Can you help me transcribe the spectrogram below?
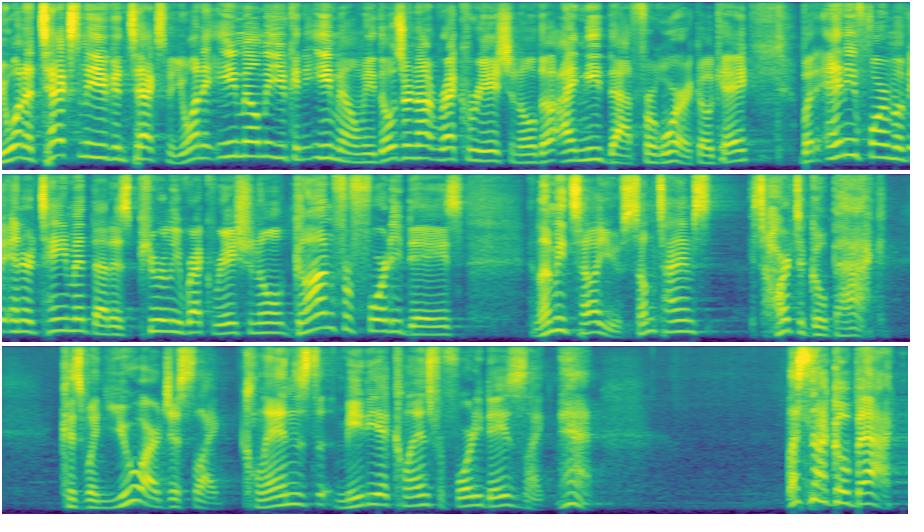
You want to text me, you can text me. You want to email me, you can email me. Those are not recreational. Though I need that for work, okay? But any form of entertainment that is purely recreational, gone for 40 days. And let me tell you, sometimes it's hard to go back. Because when you are just like cleansed, media cleansed for 40 days, it's like, man, let's not go back.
